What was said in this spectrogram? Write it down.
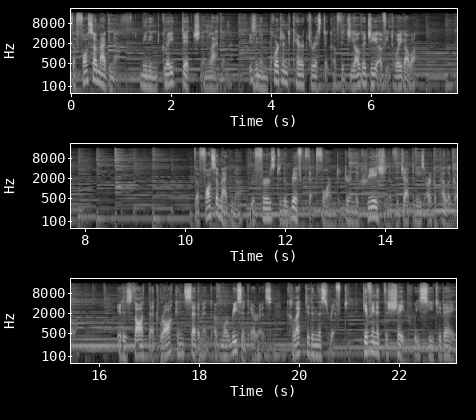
The Fossa Magna, meaning Great Ditch in Latin, is an important characteristic of the geology of Itoigawa. The Fossa Magna refers to the rift that formed during the creation of the Japanese archipelago. It is thought that rock and sediment of more recent eras collected in this rift, giving it the shape we see today.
